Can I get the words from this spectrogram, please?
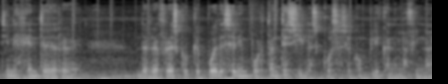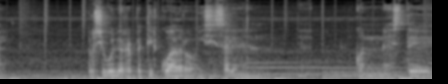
Tiene gente de, refresco que puede ser importante si las cosas se complican en la final. Pero si vuelve a repetir cuadro y si salen con, este,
